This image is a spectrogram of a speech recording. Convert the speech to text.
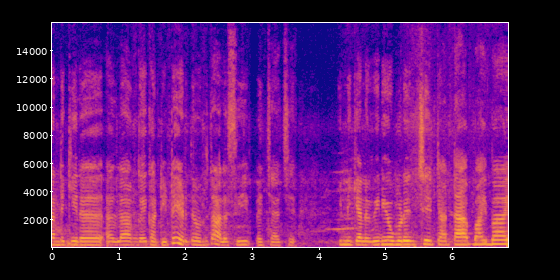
தண்டைக்கீரை அதெல்லாம் அங்கேயே கட்டிட்டு எடுத்து வந்துட்டு அலசி வச்சாச்சு. இன்றைக்கான வீடியோ முடிஞ்சு டாட்டா பாய் பாய்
